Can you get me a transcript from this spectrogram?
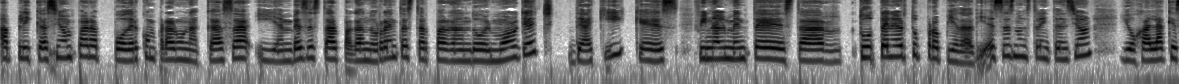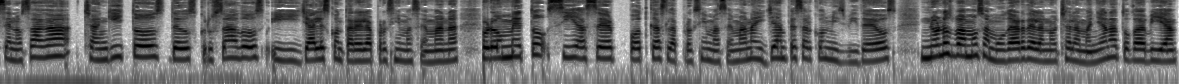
aplicación para poder comprar una casa y en vez de estar pagando renta, estar pagando el mortgage de aquí, que es finalmente estar, tú tener tu propiedad. Y esa es nuestra intención y ojalá que se nos haga changuitos, dedos cruzados y ya les contaré la próxima semana. Prometo sí hacer podcast la próxima semana y ya empezar con mis videos. No nos vamos a mudar de la noche a la mañana todavía.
